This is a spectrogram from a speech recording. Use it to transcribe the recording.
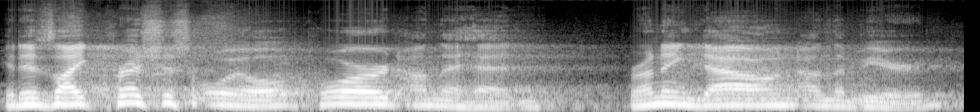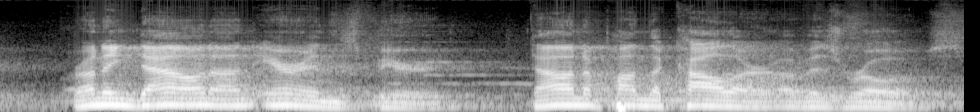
It is like precious oil poured on the head, running down on the beard, running down on Aaron's beard, down upon the collar of his robes.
